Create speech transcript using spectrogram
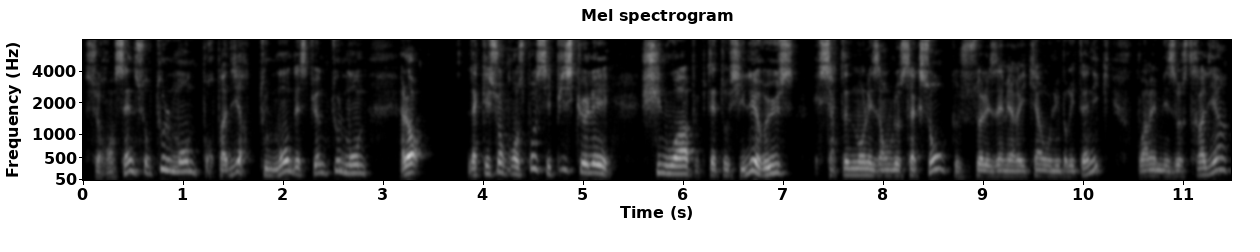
se renseigne sur tout le monde, pour pas dire tout le monde espionne tout le monde. Alors, la question qu'on se pose, c'est puisque les Chinois, peut-être aussi les Russes, et certainement les Anglo-Saxons, que ce soit les Américains ou les Britanniques, voire même les Australiens,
